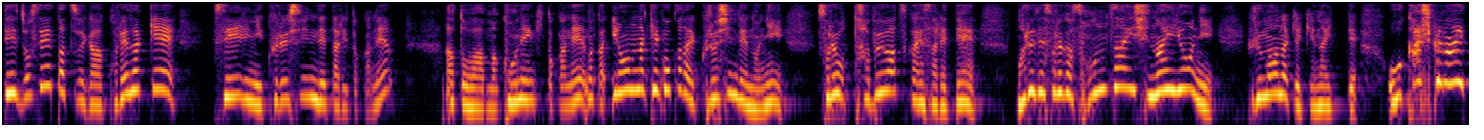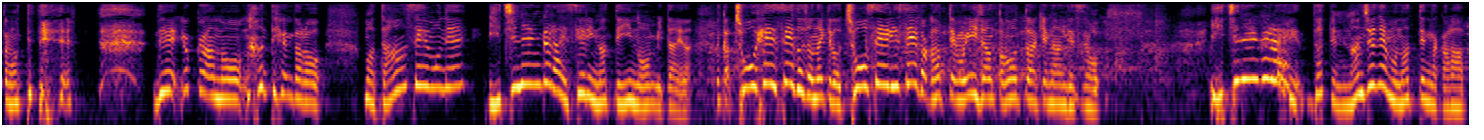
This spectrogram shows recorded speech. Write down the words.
で、女性たちがこれだけ生理に苦しんでたりとかね、あとは、まあ、更年期とかね、なんかいろんな健康課題苦しんでるのに、それをタブー扱いされて、まるでそれが存在しないように振る舞わなきゃいけないって、おかしくないと思ってて。で、よくあの、なんて言うんだろう。まあ、男性もね、1年ぐらい生理になっていいの？みたいな。なんか、徴兵制度じゃないけど、超生理制度があってもいいじゃんと思ったわけなんですよ。1年ぐらい、だってね、何十年もなってんだから。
